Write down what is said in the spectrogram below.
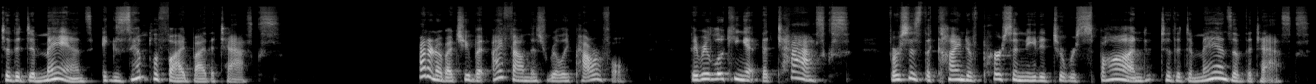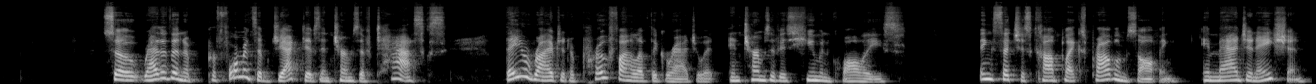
to the demands exemplified by the tasks. I don't know about you, but I found this really powerful. They were looking at the tasks versus the kind of person needed to respond to the demands of the tasks. So rather than a performance objectives in terms of tasks, they arrived at a profile of the graduate in terms of his human qualities. Things such as complex problem solving, imagination,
